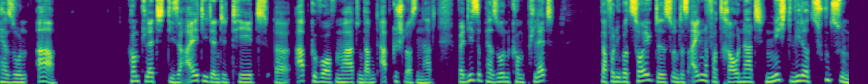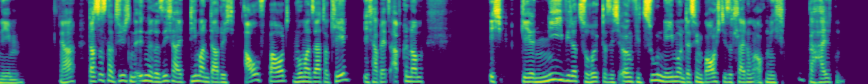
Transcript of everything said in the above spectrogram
Person A komplett diese alte Identität äh, abgeworfen hat und damit abgeschlossen hat, weil diese Person komplett davon überzeugt ist und das eigene Vertrauen hat, nicht wieder zuzunehmen. Ja, das ist natürlich eine innere Sicherheit, die man dadurch aufbaut, wo man sagt, okay, ich habe jetzt abgenommen, ich gehe nie wieder zurück, dass ich irgendwie zunehme und deswegen brauche ich diese Kleidung auch nicht behalten.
